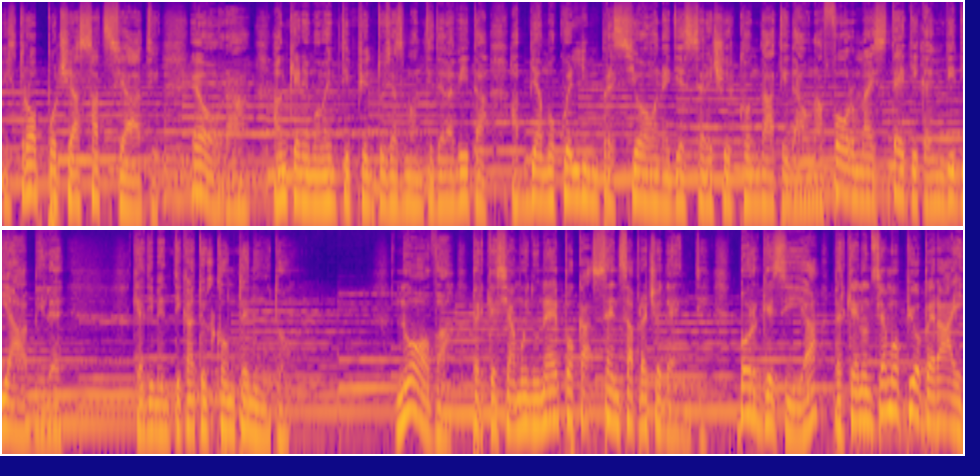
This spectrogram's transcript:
il troppo ci ha saziati e ora, anche nei momenti più entusiasmanti della vita, abbiamo quell'impressione di essere circondati da una forma estetica invidiabile che ha dimenticato il contenuto nuova perché siamo in un'epoca senza precedenti, borghesia perché non siamo più operai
